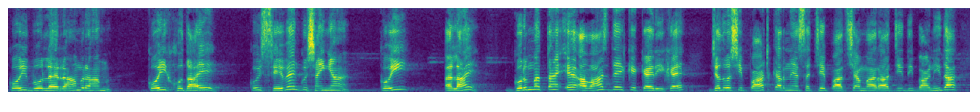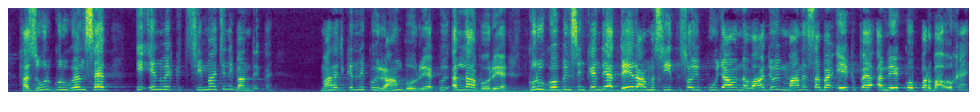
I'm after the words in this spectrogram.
ਕੋਈ ਬੋਲੇ RAM RAM ਕੋਈ ਖੁਦਾਏ, ਕੋਈ ਸੇਵੇਂ ਗੁਸਾਈਆਂ, ਕੋਈ ਅਲਾਏ। ਗੁਰਮਤ ਤਾਂ ਇਹ ਆਵਾਜ਼ ਦੇ ਕੇ ਕਹਿ ਰਹੀ ਹੈ, ਜਦੋਂ ਅਸੀਂ ਪਾਠ ਕਰਨੇ ਆ ਸੱਚੇ ਪਾਤਸ਼ਾਹ ਮਹਾਰਾਜ ਜੀ ਦੀ ਬਾਣੀ ਦਾ, ਹਜ਼ੂਰ ਗੁਰੂ ਗ੍ਰੰਥ ਸਾਹਿਬ ਇਹ ਇਹਨੂੰ ਇੱਕ ਸੀਮਾ 'ਚ ਨਹੀਂ ਬੰਨਦੇ ਪਏ। ਮਹਾਰਾਜ ਕਹਿੰਦੇ ਨੇ, ਕੋਈ ਰਾਮ ਬੋਲ ਰਿਹਾ, ਕੋਈ ਅੱਲਾ ਬੋਲ ਰਿਹਾ। ਗੁਰੂ ਗੋਬਿੰਦ ਸਿੰਘ ਕਹਿੰਦੇ ਆ ਦੇਰਾ ਮਸੀਤ ਸੋਈ ਪੂਜਾਓ ਨਵਾਜ ਹੋਈ ਮਾਨਸ ਸਭ ਏਕ ਪੈ ਅਨੇਕੋ ਪ੍ਰਭਾਵ ਹੈ।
